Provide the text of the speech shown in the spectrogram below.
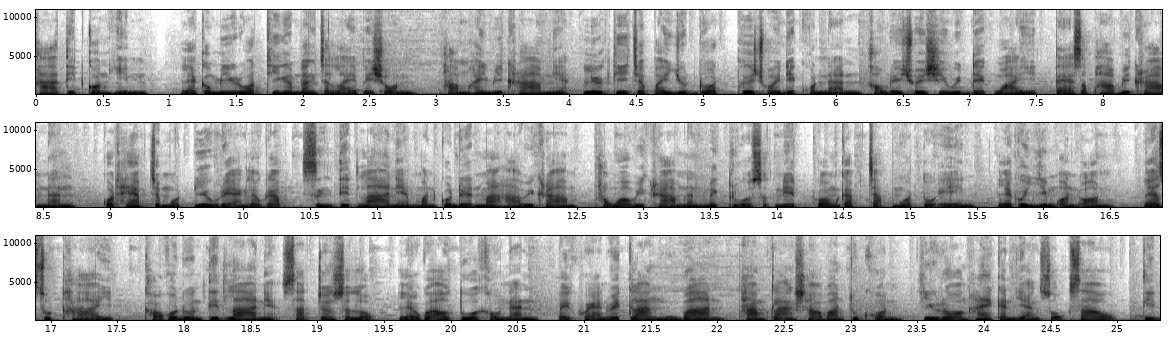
ขาติดก้อนหิน และก็มีรถที่กำลังจะไหลไปชนทำให้วิครามเนี่ยเลือกที่จะไปหยุดรถเพื่อช่วยเด็กคนนั้น เขาได้ช่วยชีวิตเด็กไว้ แต่สภาพวิครามนั้นก็แทบจะหมดเรี่ยวแรงแล้วครับ ซึ่งติดล่าเนี่ยมันก็เดินมาหาวิครามทว่าวิครามนั้นไม่กลัวสักนิด พร้อมกับจับหนวดตัวเอง แล้วก็ยิ้มอ่อนๆ และสุดท้ายเขาก็โดนติดล่าเนี่ยซัดจนสลบ แล้วก็เอาตัวเขานั้นไปแขวนไว้กลางหมู่บ้าน ท่ามกลางชาวบ้านทุกคนที่ร้องไห้กันอย่างโศกเศร้า ติด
